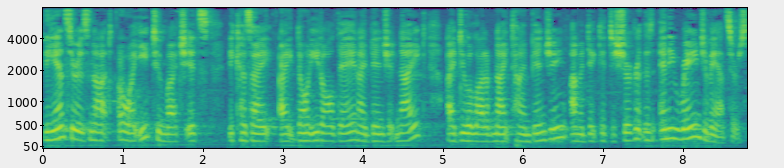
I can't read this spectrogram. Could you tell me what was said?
the answer is not, oh, I eat too much. It's because I, I don't eat all day and I binge at night. I do a lot of nighttime binging. I'm addicted to sugar. There's any range of answers.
